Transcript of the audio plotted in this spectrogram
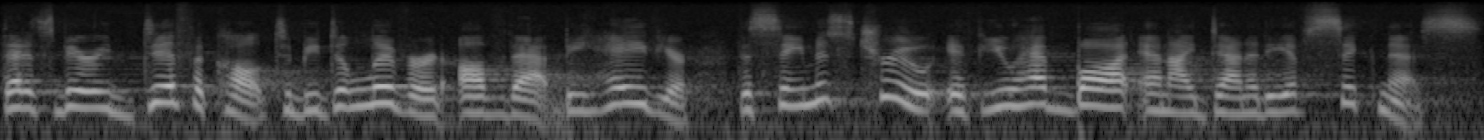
that it's very difficult to be delivered of that behavior. The same is true if you have bought an identity of sickness.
